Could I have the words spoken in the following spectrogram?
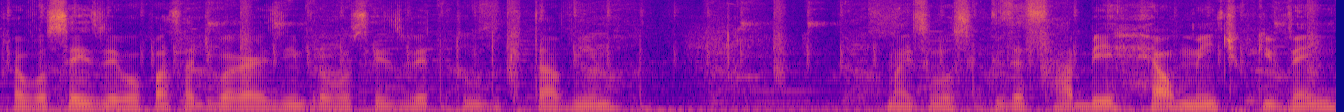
Pra vocês verem, vou passar devagarzinho pra vocês verem tudo que tá vindo. Mas se você quiser saber realmente o que vem,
